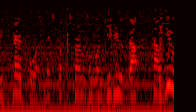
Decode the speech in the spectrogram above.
be prepared for it. The next couple of sermons I'm going to give you is about how you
